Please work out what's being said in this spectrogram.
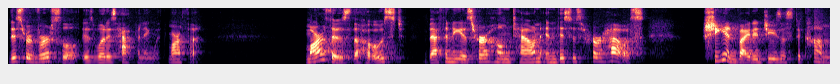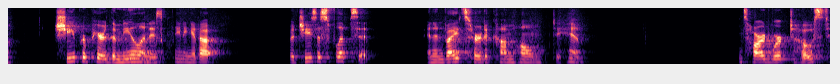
This reversal is what is happening with Martha. Martha is the host, Bethany is her hometown, and this is her house. She invited Jesus to come. She prepared the meal and is cleaning it up. But Jesus flips it and invites her to come home to him. It's hard work to host.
